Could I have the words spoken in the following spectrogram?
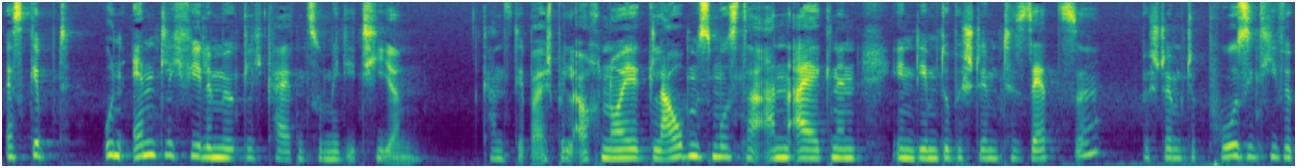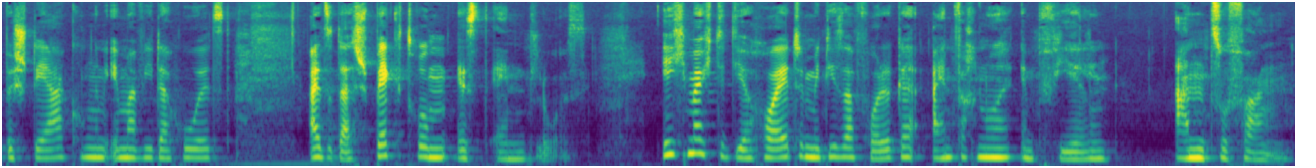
Es gibt unendlich viele Möglichkeiten zu meditieren. Du kannst dir Beispiel auch neue Glaubensmuster aneignen, indem du bestimmte Sätze, bestimmte positive Bestärkungen immer wiederholst. Also das Spektrum ist endlos. Ich möchte dir heute mit dieser Folge einfach nur empfehlen, anzufangen.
